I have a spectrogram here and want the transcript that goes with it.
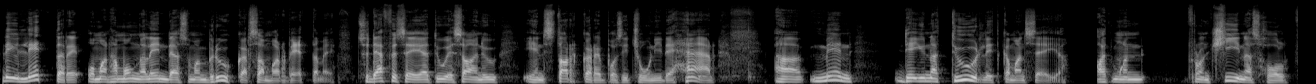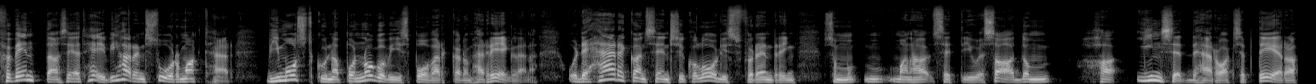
Det är ju lättare om man har många länder som man brukar samarbeta med. Så därför säger jag att USA nu är i en starkare position i det här. Uh, men det är ju naturligt kan man säga att man från Kinas håll förväntar sig att hej, vi har en stor makt här. Vi måste kunna på något vis påverka de här reglerna. Och det här är kanske en psykologisk förändring som man har sett i USA. De har insett det här och accepterat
